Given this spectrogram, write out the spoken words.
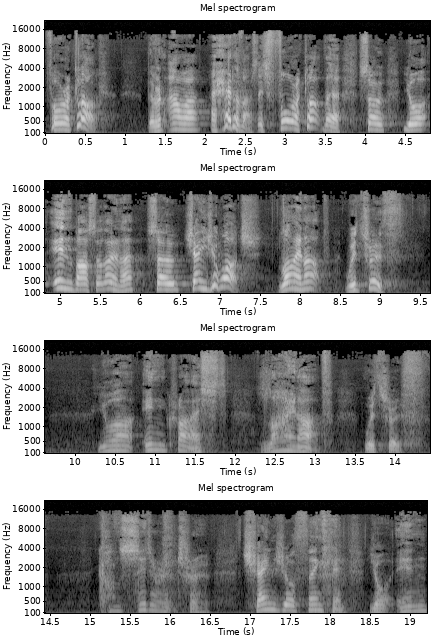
four o'clock. They're an hour ahead of us. It's four o'clock there. So you're in Barcelona, so change your watch. Line up with truth. You are in Christ. Line up with truth. Consider it true. Change your thinking. You're in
